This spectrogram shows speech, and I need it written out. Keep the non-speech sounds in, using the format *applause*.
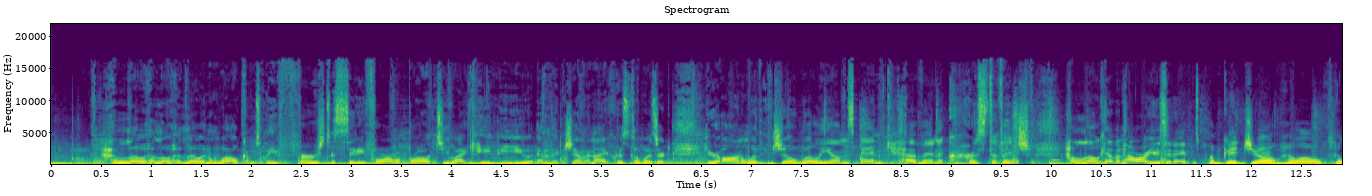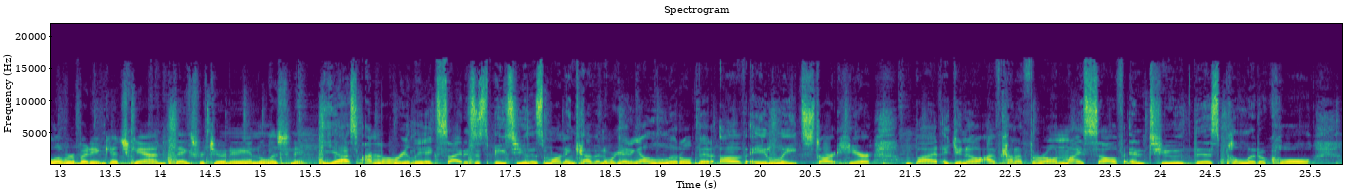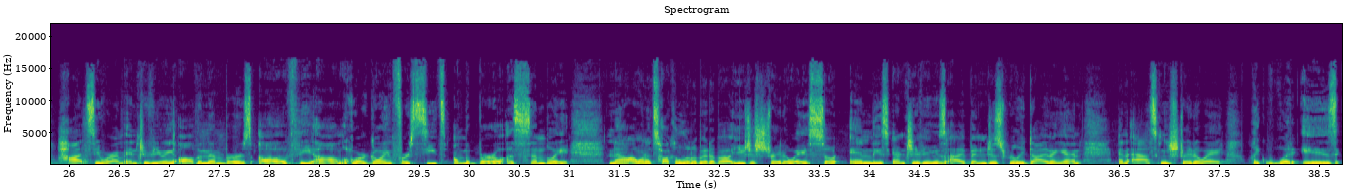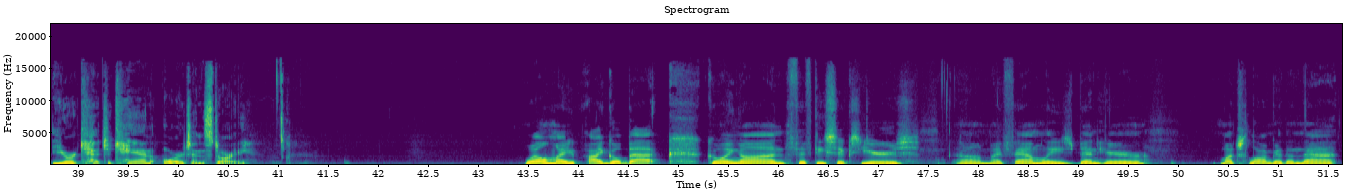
Hello, hello, hello, and welcome to the First City Forum brought to you by KPU and the Gemini Crystal Wizard. Here on with Joe Williams and Kevin Kristovich. Hello, Kevin. How are you today? I'm good, Joe. Hello. Hello, everybody in Ketchikan. Thanks for tuning in and listening. Yes, I'm really excited to speak to you this morning, Kevin. We're getting a little bit of a late start here, but you know, I've kind of thrown myself into this political hot seat where I'm interviewing all the members of the um, who are going for seats on the borough assembly. Now, I want to talk a little bit about you just straight away. So, in these interviews, I've been just really diving in and asking straight away, like, what is your Ketchikan origin story? Well, my I go back going on 56 years. Uh, my family's been here much longer than that.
